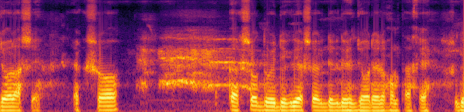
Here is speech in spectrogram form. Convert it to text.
জ্বর আসে। একশো একশো দুই ডিগ্রি একশো এক ডিগ্রি জ্বর এরকম থাকে। শুধু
